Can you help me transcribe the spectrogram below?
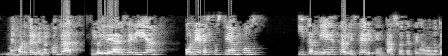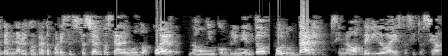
mejor termino el contrato. Lo ideal sería poner estos tiempos y también establecer que en caso de que tengamos uno que terminar el contrato por esta situación, pues sea de mutuo acuerdo. No es un incumplimiento voluntario, sino debido a esta situación.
